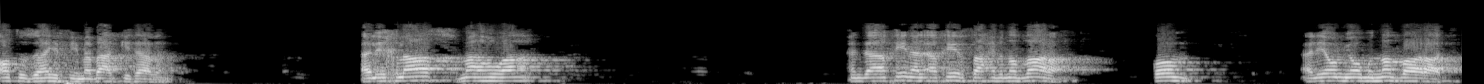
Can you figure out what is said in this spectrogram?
أعطوا زهير فيما بعد كتابا. الإخلاص ما هو؟ عند أخينا الأخير صاحب النظارة. قم. اليوم يوم النظارات.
